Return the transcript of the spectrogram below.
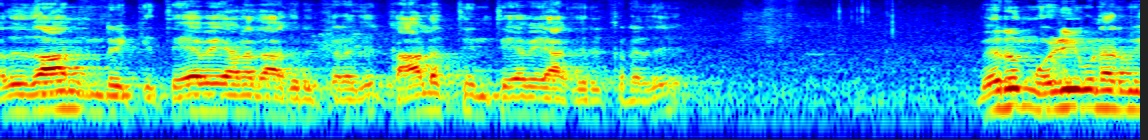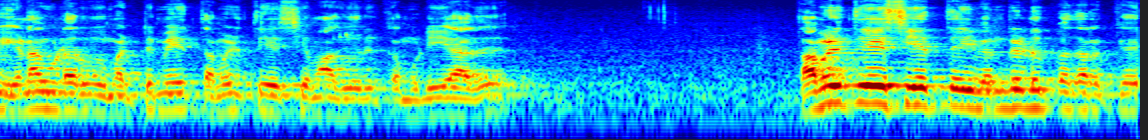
அதுதான் இன்றைக்கு தேவையானதாக இருக்கிறது காலத்தின் தேவையாக இருக்கிறது. வெறும் மொழி உணர்வு இன உணர்வு மட்டுமே தமிழ் தேசியமாக இருக்க முடியாது. தமிழ் தேசியத்தை வென்றெடுப்பதற்கு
